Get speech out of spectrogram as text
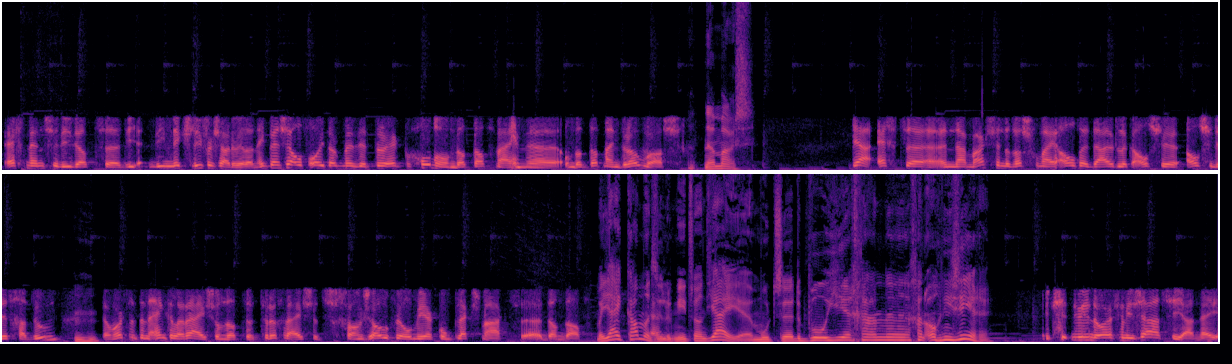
Echt mensen die, dat, uh, die, die niks liever zouden willen. En ik ben zelf ooit ook met dit project begonnen omdat dat mijn, uh, omdat dat mijn droom was. Naar Mars? Ja, echt uh, naar Mars. En dat was voor mij altijd duidelijk, als je, als je dit gaat doen, Mhm. mm -hmm. dan wordt het een enkele reis. Omdat de terugreis het gewoon zoveel meer complex maakt uh, dan dat. Maar jij kan natuurlijk en... niet, want jij moet de boel hier gaan, gaan organiseren. Ik zit nu in de organisatie, ja. Nee,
